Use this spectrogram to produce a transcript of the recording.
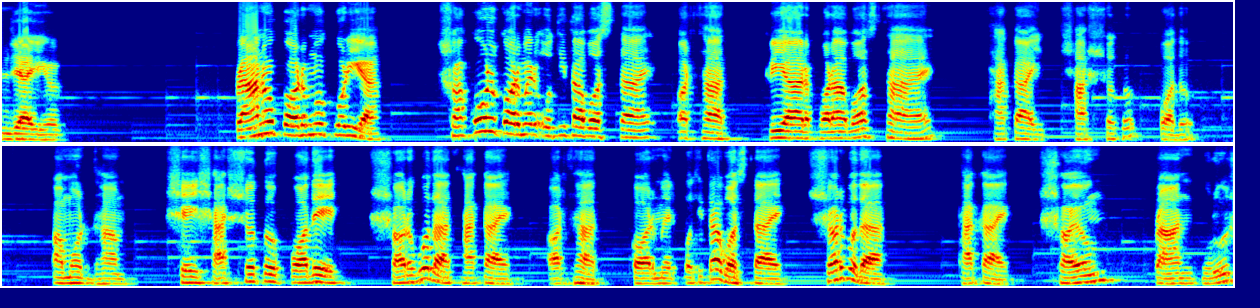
যাই হোক। প্রাণ কর্ম করিয়া সকল কর্মের অতীতাবস্থায়, অর্থাৎ ক্রিয়ার পরাবস্থায় থাকাই শাশ্বত পদ। অমরধাম সেই শাশ্বত পদে সর্বদা থাকায়, অর্থাৎ কর্মের পতিতাবস্থায় সর্বদা থাকায়। স্বয়ং প্রাণ পুরুষ,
